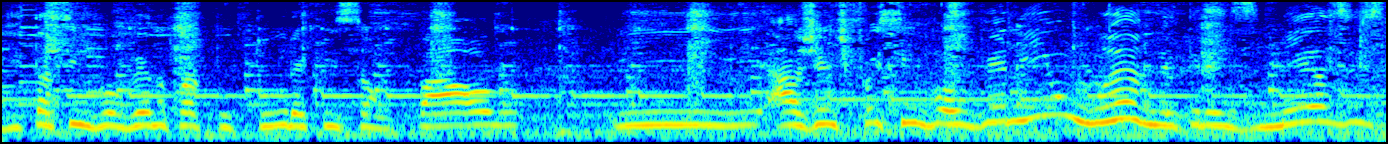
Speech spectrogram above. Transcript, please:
de estar se envolvendo com a cultura aqui em São Paulo. E a gente foi se envolvendo em um ano e três meses.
